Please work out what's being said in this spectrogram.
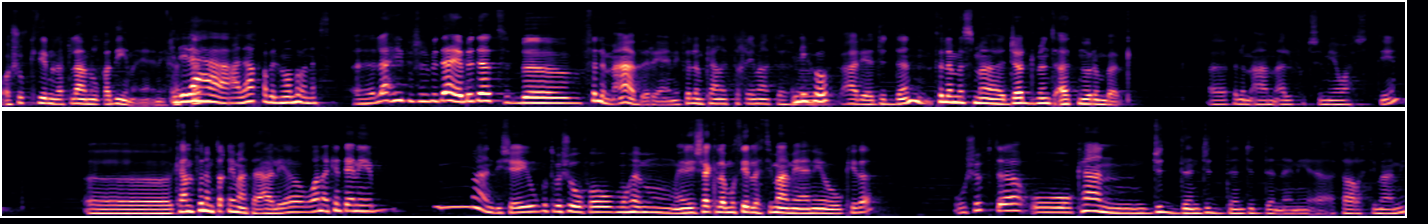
وأشوف كثير من الأفلام القديمة يعني حتى. اللي لها علاقة بالموضوع نفسه. آه، لا هي في البداية بدأت بفيلم عابر يعني فيلم كانت تقييماته اللي هو؟ عالية جدا. فيلم اسمه جادجمنت ات نورنبرغ فيلم عام 1961 آه، كان الفيلم تقييماته عالية وأنا كنت يعني ما عندي شيء وقلت بشوفه مهم يعني شكله مثير للاهتمام يعني وكذا. وشفته وكان جدا جدا جدا يعني أثار اهتمامي.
